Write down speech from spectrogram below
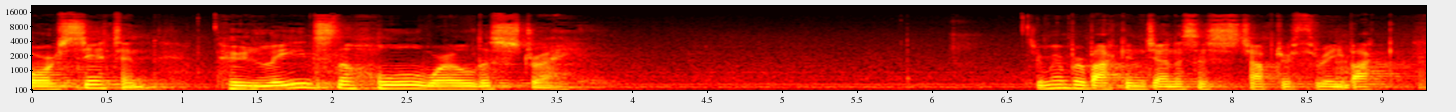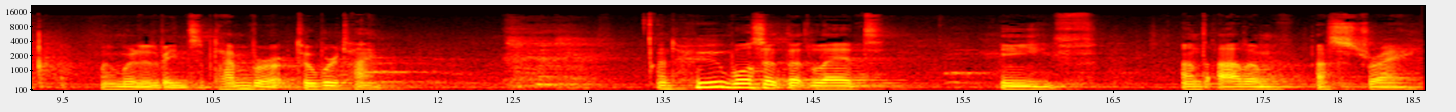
or Satan who leads the whole world astray. Do you remember back in Genesis chapter 3, back when would it have been? September, October time? And who was it that led Eve and Adam astray?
